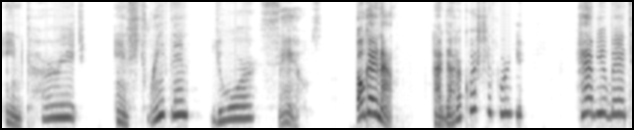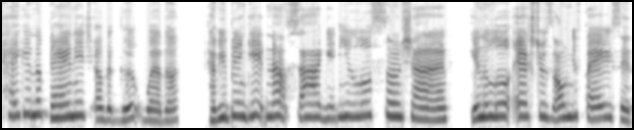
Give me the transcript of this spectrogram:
encourage, and strengthen yourselves. Okay, now, I got a question for you. Have you been taking advantage of the good weather? Have you been getting outside, getting you a little sunshine, getting a little extras on your face, and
